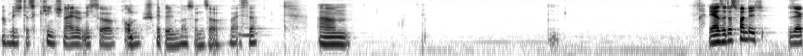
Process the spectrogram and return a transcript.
damit ich das clean schneide und nicht so rumschnippeln muss und so, weißt mhm. du? Ähm, ja, also das fand ich sehr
